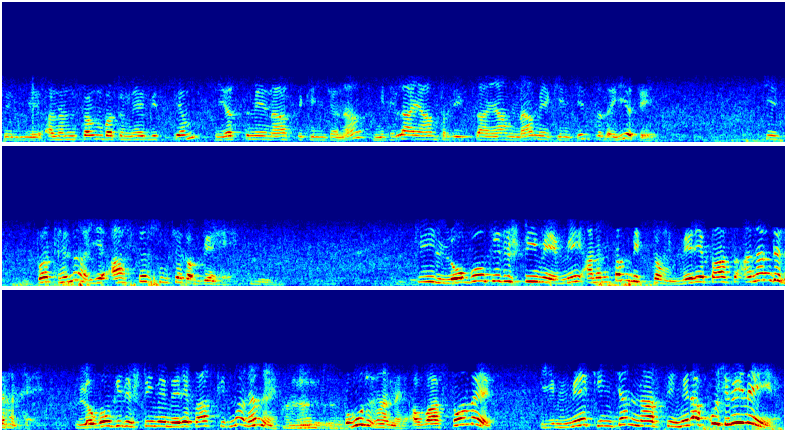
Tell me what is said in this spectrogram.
चलिए अनंतम बत में वित्यम यश में नास्त किंचना मिथिलायाम प्रदीप्तायाम नाम एक किंचित प्रदह्यते कि बत है ना ये आश्चर्य सूचक अव्यय है। कि लोगों की दृष्टि में मैं अनंतम वित्तम मेरे पास अनंत धन है। लोगों की दृष्टि में मेरे पास कितना धन है? बहुत धन है। और वास्तव में मैं किंचन नास्ती मेरा कुछ भी नहीं है।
